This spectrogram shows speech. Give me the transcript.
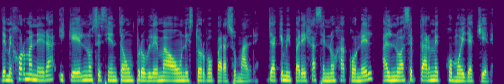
de mejor manera y que él no se sienta un problema o un estorbo para su madre, ya que mi pareja se enoja con él al no aceptarme como ella quiere.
